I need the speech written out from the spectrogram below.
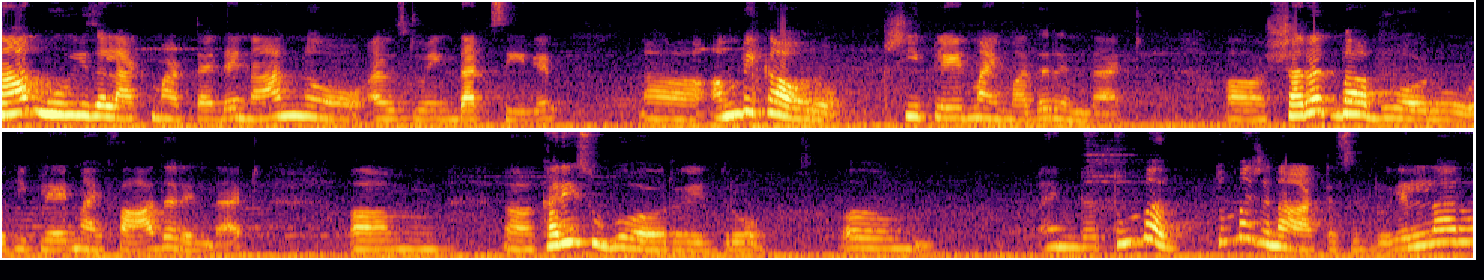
ನಾನು ಮೂವೀಸಲ್ಲಿ ಆ್ಯಕ್ಟ್ ಮಾಡ್ತಾಯಿದ್ದೆ ನಾನು I was doing that serial Ambika ಅವರು she played my mother in that Sharath Babu ಅವರು he played my father in that Karisubbu ಅವರು ಇದ್ದರು ಆ್ಯಂಡ್ ತುಂಬ ತುಂಬ ಜನ ಆರ್ಟಿಸ್ಟ್ ಇದ್ದರು ಎಲ್ಲರೂ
